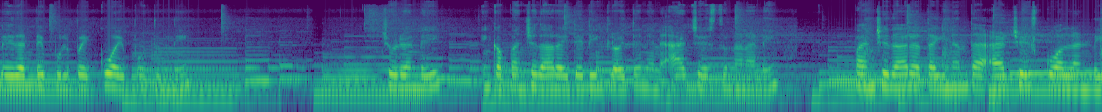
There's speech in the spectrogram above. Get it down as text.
లేదంటే పులుపు ఎక్కువ అయిపోతుంది. చూడండి ఇంకా పంచదార అయితే దీంట్లో అయితే నేను యాడ్ చేస్తున్నానండి. పంచదార తగినంత యాడ్ చేసుకోవాలండి.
